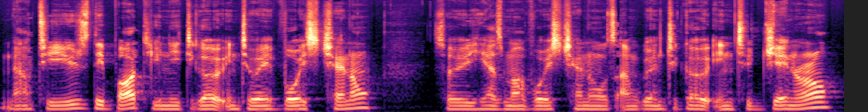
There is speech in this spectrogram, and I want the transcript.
now to use the bot, you need to go into a voice channel. So here's my voice channels. I'm going to go into general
